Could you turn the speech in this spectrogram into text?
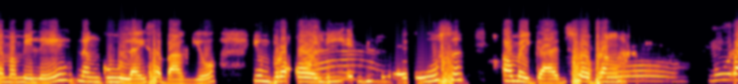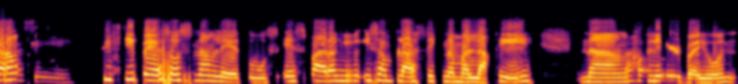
mamili ng gulay sa Baguio. Yung broccoli Ah. and lettuce. Oh my God, sobrang Oo. Mura Parang- kasi. 50 pesos ng lettuce is parang yung isang plastic na malaki ng clear ba yun?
